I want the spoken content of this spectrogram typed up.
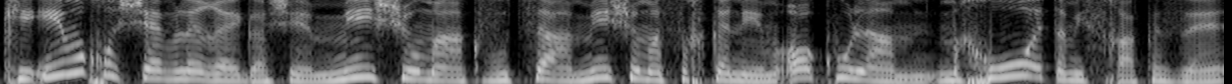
כי אם הוא חושב לרגע שמישהו מהקבוצה, מישהו מהשחקנים, או כולם, מכרו את המשחק הזה,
